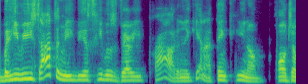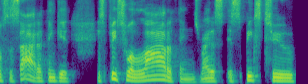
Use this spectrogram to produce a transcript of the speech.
But he reached out to me because he was very proud. And again, I think you know, all jokes aside, I think it it speaks to a lot of things, right? It, it speaks to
